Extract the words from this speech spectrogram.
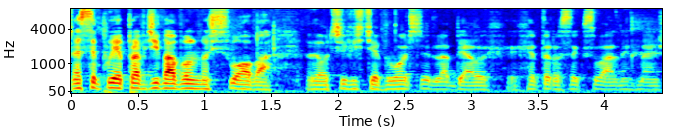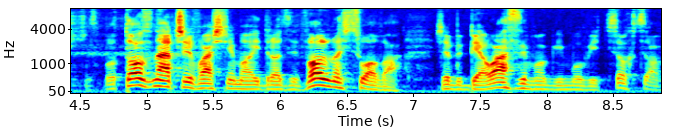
następuje prawdziwa wolność słowa. Oczywiście wyłącznie dla białych, heteroseksualnych mężczyzn, bo to znaczy właśnie, moi drodzy, wolność słowa, żeby białasy mogli mówić co chcą.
